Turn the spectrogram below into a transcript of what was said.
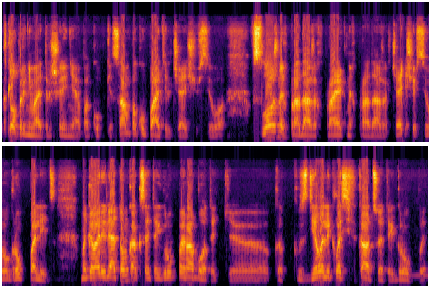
кто принимает решение о покупке? Сам покупатель чаще всего. В сложных продажах, в проектных продажах чаще всего группа лиц. Мы говорили о том, как с этой группой работать, э, как сделали классификацию этой группы,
